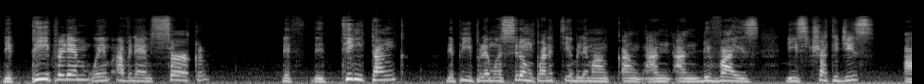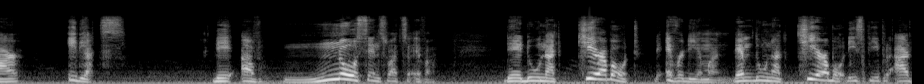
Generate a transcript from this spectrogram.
The people them, when having them circle, the, the think tank, the people them sit down on the table them and, and, and, and devise these strategies are idiots. They have no sense whatsoever. They do not care about the everyday man. Them do not care about these people are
